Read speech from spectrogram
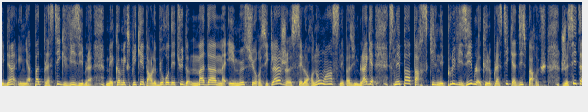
eh bien il n'y a pas de plastique visible. Mais comme expliqué par le bureau d'études Madame et Monsieur Recyclage, c'est leur nom, hein, ce n'est pas une blague, ce n'est pas parce qu'il n'est plus visible que le plastique a disparu. Je cite,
